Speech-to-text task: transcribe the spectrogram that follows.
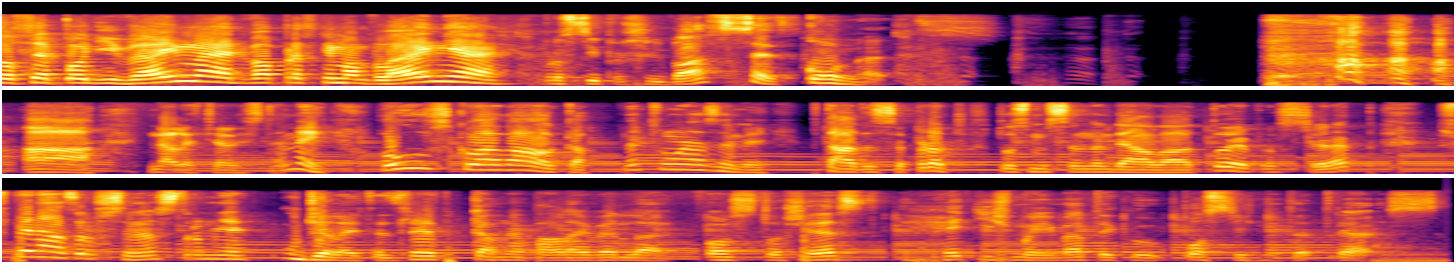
To se podívejme, dva prsty mám v léně. Prostě prošli vlásce, konec. Naletěli jste mi, housková válka, metru na zemi. Ptáte se proč, to smysl nedává, to je prostě rap. Špenát roste na stromě, udělejte dřep, kam napálej vedle. O 106, hetíš moji matiku, postihnete trest.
